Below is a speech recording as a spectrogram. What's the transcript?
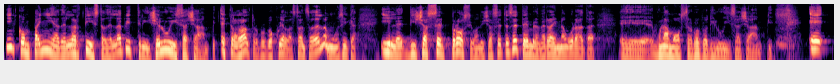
in compagnia dell'artista, della pittrice Luisa Ciampi e tra l'altro proprio qui alla Stanza della Musica il 17, prossimo 17 settembre verrà inaugurata eh, una mostra proprio di Luisa Ciampi e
